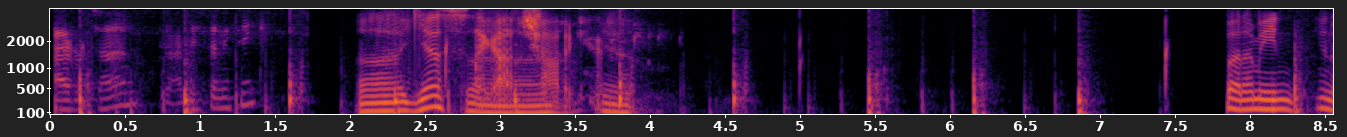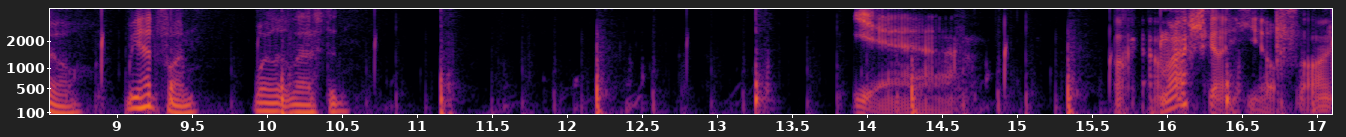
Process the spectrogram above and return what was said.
I return. Did I miss anything? Uh, yes. I got uh, shot again. Yeah. But I mean, you know, we had fun while it lasted. Yeah. Okay, I'm actually gonna heal, so I,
